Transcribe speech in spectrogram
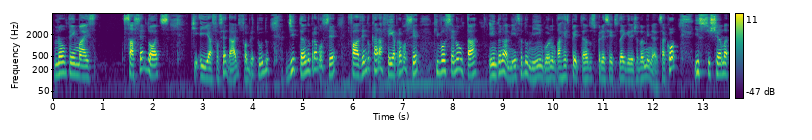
não tem mais sacerdotes que, e a sociedade, sobretudo, ditando para você, fazendo cara feia para você, que você não está indo na missa domingo ou não está respeitando os preceitos da igreja dominante, sacou? Isso se chama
